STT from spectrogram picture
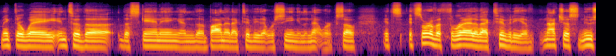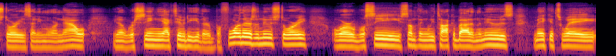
make their way into the, the scanning and the botnet activity that we're seeing in the network. So it's, it's sort of a thread of activity of not just news stories anymore. Now, you know, we're seeing the activity either before there's a news story or we'll see something we talk about in the news make its way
